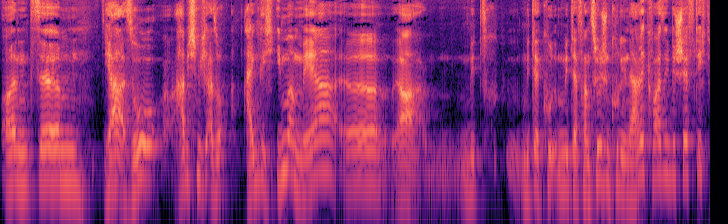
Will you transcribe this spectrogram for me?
Und ähm, ja, so habe ich mich also eigentlich immer mehr äh, ja, mit, mit, der, mit der französischen Kulinarik quasi beschäftigt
